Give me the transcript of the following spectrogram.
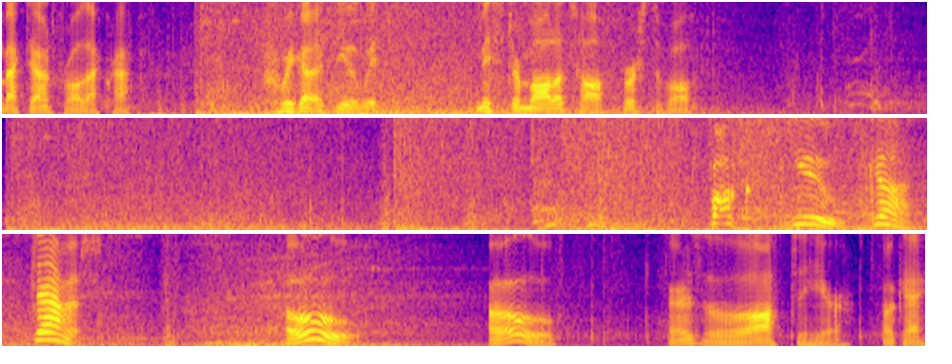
Come back down for all that crap. We gotta deal with Mr. Molotov first of all. Fuck you! God damn it! Oh! Oh! There's a lot to hear. Okay.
